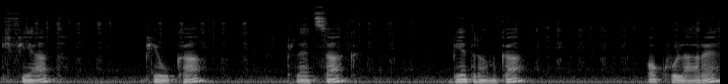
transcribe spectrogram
kwiat, piłka, plecak, biedronka, okulary,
